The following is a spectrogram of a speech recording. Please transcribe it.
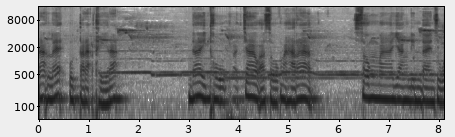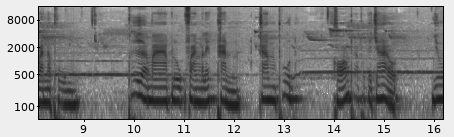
ระและอุตรเถระ ได้ถูกพระเจ้าอาโศกมหาราช ทรงมายังดินแดนสุวรรณภูมิ เพื่อมาปลูกฝังเมล็ดพันธุ์คำพูดของพระพุทธเจ้า อยู่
